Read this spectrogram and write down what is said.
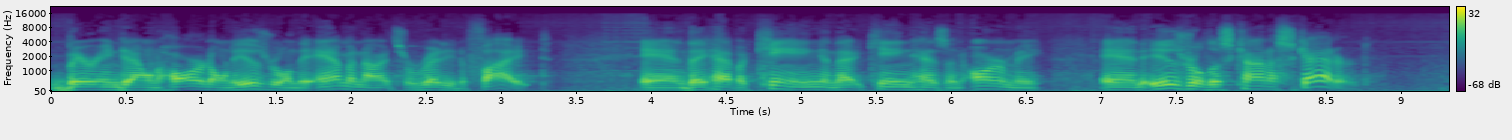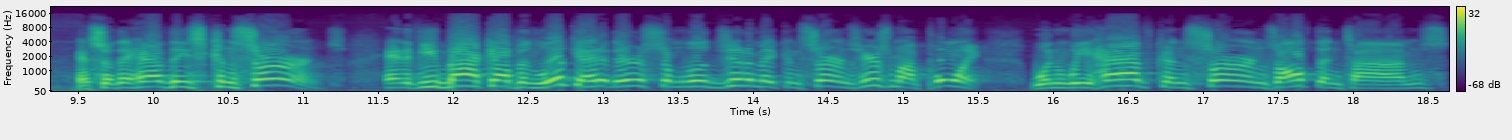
bearing down hard on Israel, and the Ammonites are ready to fight. And they have a king, and that king has an army, and Israel is kind of scattered. And so they have these concerns. And if you back up and look at it, there are some legitimate concerns. Here's my point. When we have concerns, oftentimes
